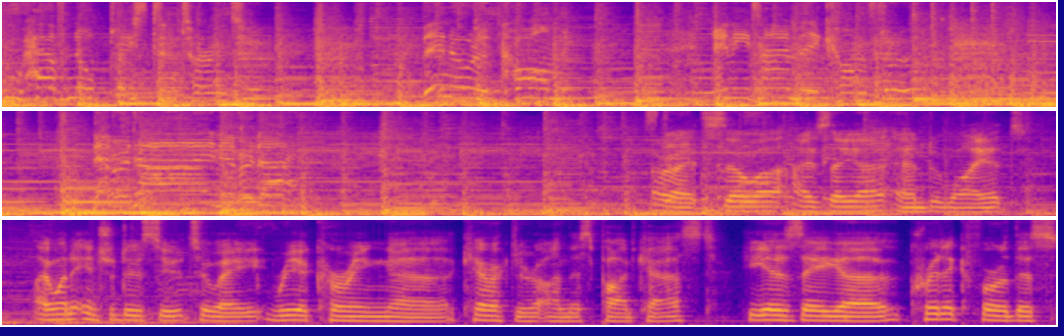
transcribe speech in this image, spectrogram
who have no place to turn to. They know to call me anytime they come through. Never die, never die. All right, so uh, Isaiah and Wyatt, I want to introduce you to a reoccurring uh, character on this podcast. He is a uh, critic for this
